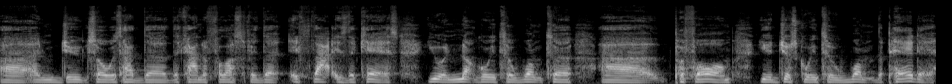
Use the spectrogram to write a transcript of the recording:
Uh, and Duke's always had the, the kind of philosophy that if that is the case, you are not going to want to uh, perform, you're just going to want the payday.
